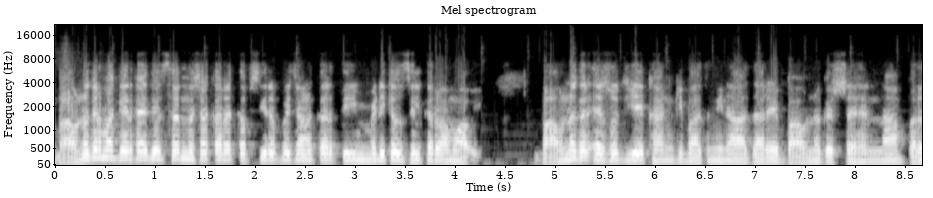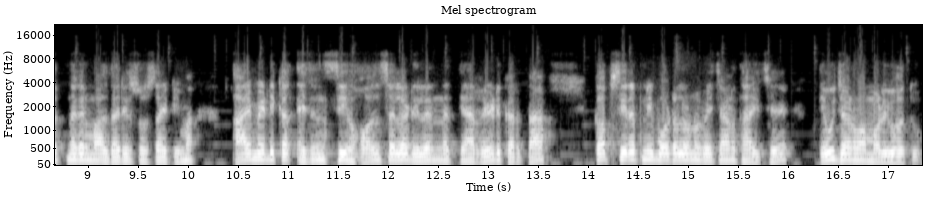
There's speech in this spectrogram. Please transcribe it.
ભાવનગરમાં ગેરકાયદેસર નશાકારક કપ સિરપ વેચાણ કરતી મેડિકલ સીલ કરવામાં આવી. ભાવનગર એસઓજીએ ખાનગી બાતમીના આધારે ભાવનગર શહેરના ભરતનગર માલધારી સોસાયટીમાં આઈ મેડિકલ એજન્સી હોલસેલર ડીલરને ત્યાં રેડ કરતા કપ સિરપની બોટલોનું વેચાણ થાય છે તેવું જાણવા મળ્યું હતું.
